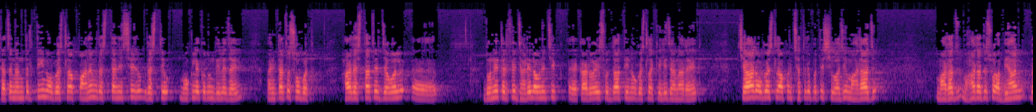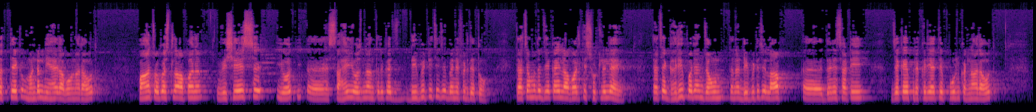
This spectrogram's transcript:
त्याच्यानंतर तीन ऑगस्टला पानन रस्त्याने शिर रस्ते मोकळे करून दिले जाईल आणि त्याच्यासोबत हा रस्त्याचे जवळ दोन्हीतर्फे झाडे लावण्याची कारवाई सुद्धा तीन ऑगस्टला केली जाणार आहेत चार ऑगस्टला आपण छत्रपती शिवाजी महाराज महाराज महाराजस्व अभियान प्रत्येक मंडल निहाय राबवणार आहोत. पाच ऑगस्टला आपण विशेष यो सहाय्य योजना अंतर्गत टीचे जे बेनिफिट देतो त्याच्यामध्ये जे काही लाभार्थी सुटलेले आहे त्याच्या घरीपर्यंत जाऊन त्यांना डी बी टीचे लाभ देण्यासाठी जे काही प्रक्रिया आहे ते पूर्ण करणार आहोत.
